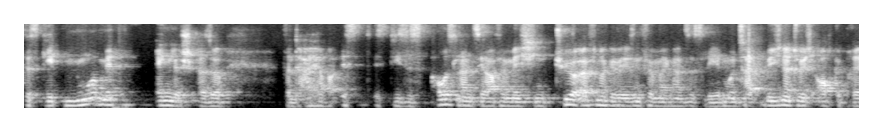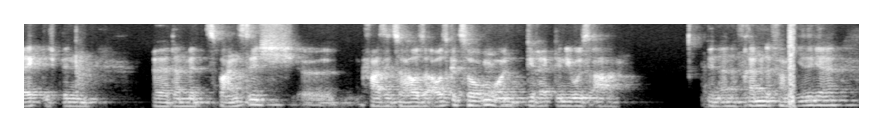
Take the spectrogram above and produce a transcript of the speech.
das geht nur mit Englisch. Also von daher ist, ist dieses Auslandsjahr für mich ein Türöffner gewesen für mein ganzes Leben und hat mich natürlich auch geprägt. Ich bin äh, dann mit 20 äh, quasi zu Hause ausgezogen und direkt in die USA in eine fremde Familie.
